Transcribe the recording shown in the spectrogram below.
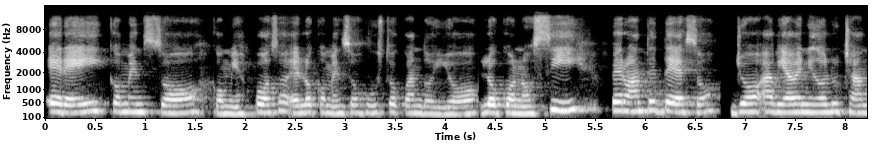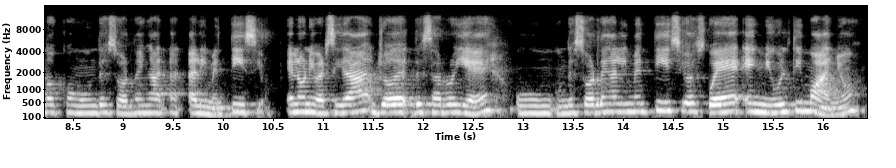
Erei comenzó con mi esposo, él lo comenzó justo cuando yo lo conocí, pero antes de eso yo había venido luchando con un desorden alimenticio. En la universidad yo desarrollé un, desorden alimenticio, fue en mi último año,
